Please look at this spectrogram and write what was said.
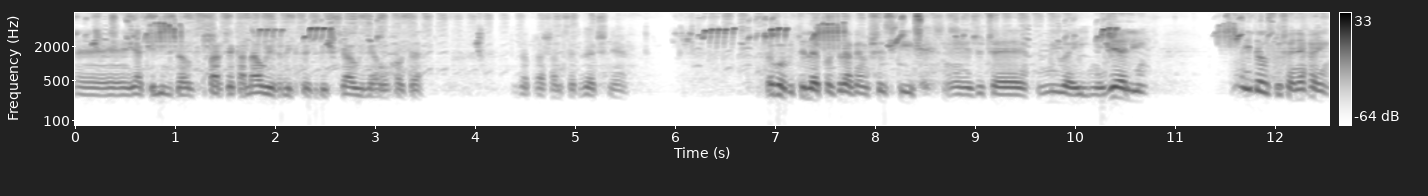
e, jak i link do wsparcia kanału, jeżeli ktoś by chciał i miał ochotę. Zapraszam serdecznie. To byłoby tyle. Pozdrawiam wszystkich. E, Życzę miłej niedzieli i do usłyszenia. Hej!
